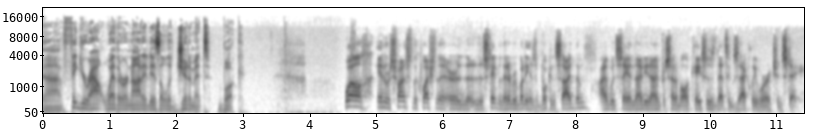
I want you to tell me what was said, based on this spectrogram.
uh, figure out whether or not it is a legitimate book? Well, in response to the question that, or the, the, statement that everybody has a book inside them, I would say in 99% of all cases that's exactly where it should stay.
